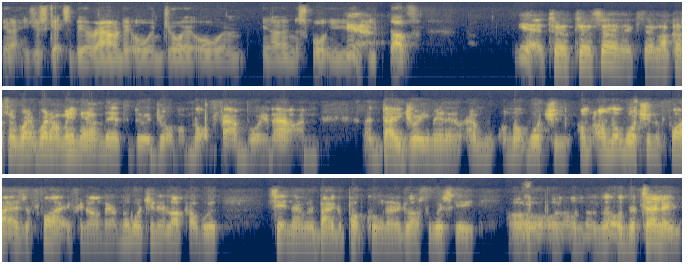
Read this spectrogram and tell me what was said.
you know you just get to be around it all, enjoy it all, and you know in the sport you, yeah. you love. Yeah, to, to a certain extent. Like I said, when, when I'm in there, I'm there to do a job. I'm not fanboying out and, and daydreaming, and, and I'm not watching. I'm, I'm not watching the fight as a fight, if you know what I mean. I'm not watching it like I would sitting there with a bag of popcorn and a glass of whiskey or, on, on, on, on the telly.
